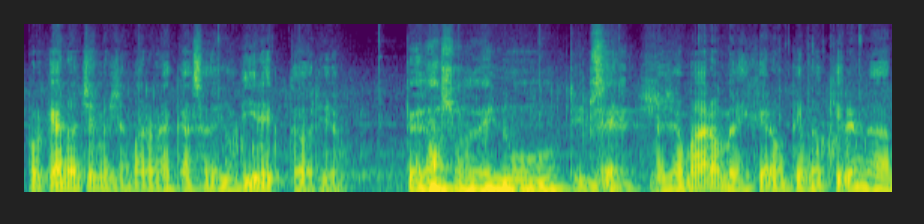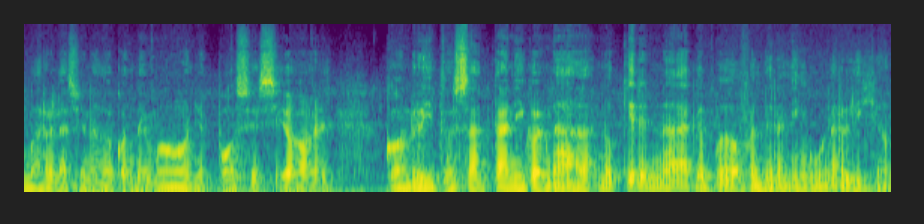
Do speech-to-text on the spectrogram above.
Porque anoche me llamaron a casa del directorio. Pedazos de inútiles. Sí, me llamaron, me dijeron que no quieren nada más relacionado con demonios, posesiones, con ritos satánicos, nada. No quieren nada que pueda ofender a ninguna religión.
